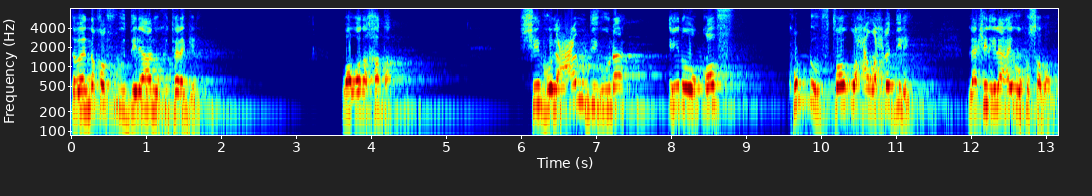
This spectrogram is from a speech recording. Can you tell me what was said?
Dabeedna qof buu dilay aanuu ku talagelin. Waa wada khata. Shibhulcamdiguna inuu qof ku dhufto waxaan waxba dilay laakiin ilaahay uu ku sababo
